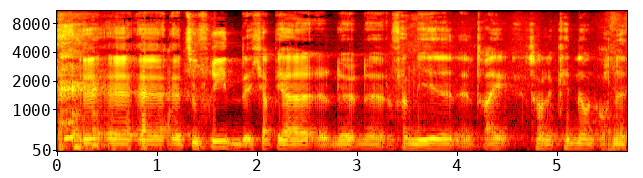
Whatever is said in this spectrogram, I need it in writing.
äh, äh, äh, zufrieden. Ich habe ja eine, eine, Familie, drei tolle Kinder und auch eine,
